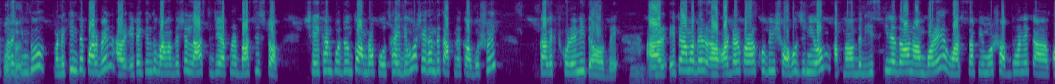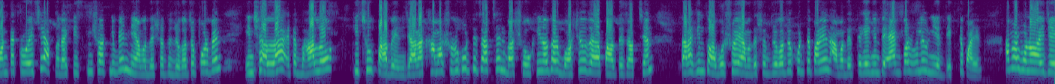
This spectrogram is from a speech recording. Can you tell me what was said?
আপনারা কিন্তু মানে কিনতে পারবেন। আর এটা কিন্তু বাংলাদেশের লাস্ট যে আপনার বাস স্টপ সেইখান পর্যন্ত আমরা পৌঁছাই দিব। সেখান থেকে আপনাকে অবশ্যই কালেক্ট করে নিতে হবে। আর এটা আমাদের অর্ডার করার খুবই সহজ নিয়ম। আপনাদের স্ক্রিনে দেওয়া নম্বরে হোয়াটসঅ্যাপ ইমো সব ধরনের কন্ট্যাক্ট রয়েছে। আপনারা একটা স্ক্রিনশট নেবেন নিয়ে আমাদের সাথে যোগাযোগ করবেন। ইনশাল্লাহ এটা ভালো কিছু পাবেন। যারা খামার শুরু করতে চাচ্ছেন বা শৌখিনতার বসেও যারা পালতে চাচ্ছেন তারা কিন্তু অবশ্যই আমাদের সাথে যোগাযোগ করতে পারেন। আমাদের থেকে কিন্তু একবার হলেও নিয়ে দেখতে পারেন। আমার মনে হয় যে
